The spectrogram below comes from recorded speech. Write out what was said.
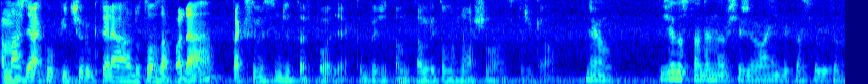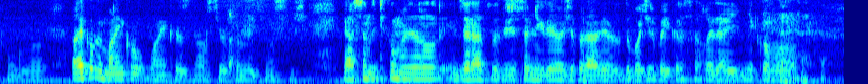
a máš nějakou feature, která do toho zapadá, tak si myslím, že to je v pohodě, jakoby, že tam, tam by to možná šlo, jak jsi říkal. Jo. Je to standardné rozšiřování, tak asi by to fungovalo. Ale jako by malinkou, malinkou znalosti o tom mít musíš. Já jsem teď hledal inzerát, protože jsem někdy že právě do Budget Bakers hledají někoho.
